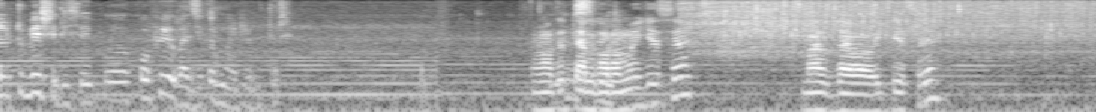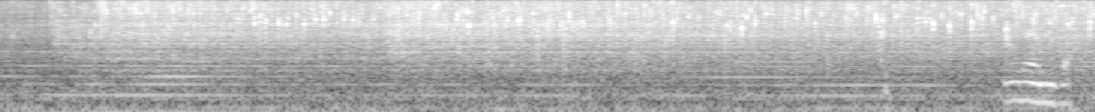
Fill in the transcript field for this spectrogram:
তেল একটু বেশি দিছি কফি কফিও ভাজি করব এটার ভিতরে। আমাদের তেল গরম হয়ে গেছে মাছ দেওয়া হইতেছে গেছে। দিতে গেলে যাচ্ছে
